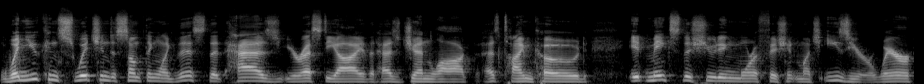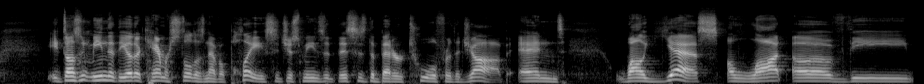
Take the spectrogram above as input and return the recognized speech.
when you can switch into something like this that has your SDI, that has gen lock, that has time code, it makes the shooting more efficient, much easier. Where it doesn't mean that the other camera still doesn't have a place, it just means that this is the better tool for the job. And while, yes, a lot of the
